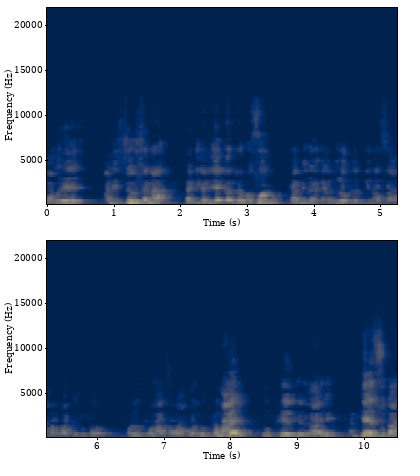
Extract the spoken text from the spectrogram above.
काँग्रेस आणि शिवसेना त्या ठिकाणी एकत्र बसून त्या विधायकाला विरोध करतील असं आम्हाला वाटत होतं. परंतु हा सर्व आपला जो भ्रम आहे तो फेल गेलेला आहे. आणि हे सुद्धा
